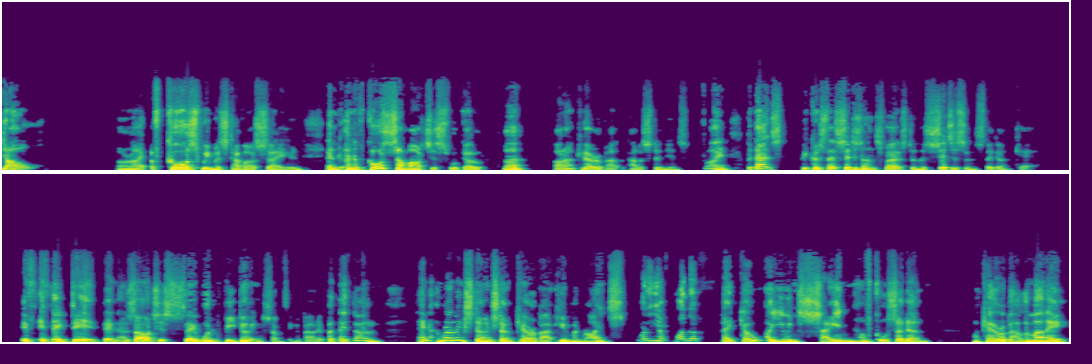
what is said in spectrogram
dull. All right. Of course, we must have our say, and and and of course, some artists will go, "I don't care about the Palestinians." Fine, but that's because they're citizens first, and as citizens, they don't care. If if they did, then as artists, they would be doing something about it, but they don't. They Rolling Stones don't care about human rights. What, you, what the? They'd go, "Are you insane?" Of course, I don't. I care about the money.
